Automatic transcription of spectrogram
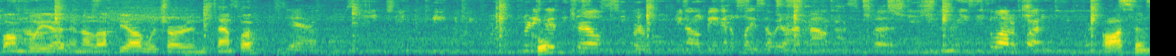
Balm Boyette and Alafia, which are in Tampa. Yeah. Pretty Cool. good trails for, you know, being in a place that we don't have mountains, but it's a lot of fun. Awesome.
